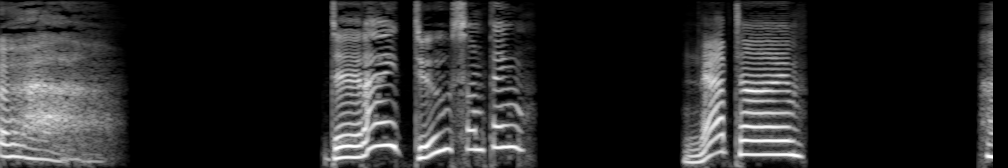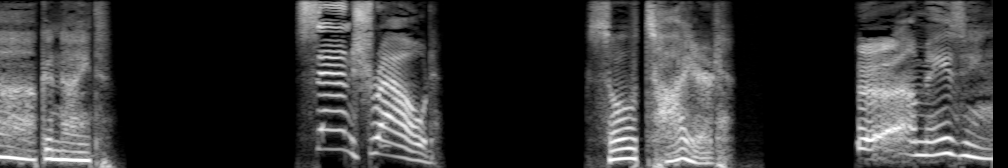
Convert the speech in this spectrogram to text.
Did I do something? Nap time. Ah, Good night. Sand shroud. So tired. amazing.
